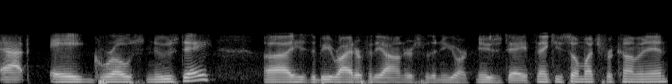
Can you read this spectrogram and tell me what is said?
at A Gross Newsday. Uh, he's the beat writer for the Islanders for the New York Newsday. Thank you so much for coming in.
